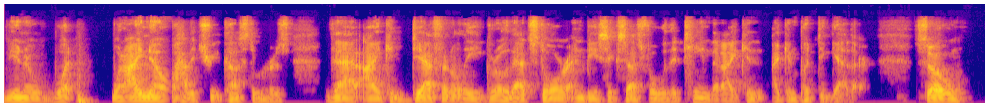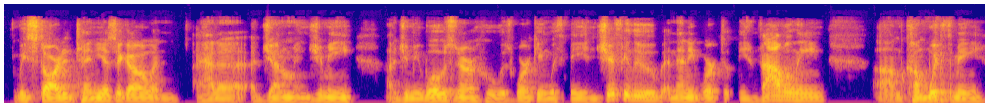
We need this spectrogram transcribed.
you know what what I know how to treat customers that I could definitely grow that store and be successful with a team that I can I can put together. So we started 10 years ago and I had a, a gentleman, Jimmy, uh, Jimmy Wosner, who was working with me in Jiffy Lube and then he worked with me in Valvoline, um, come with me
